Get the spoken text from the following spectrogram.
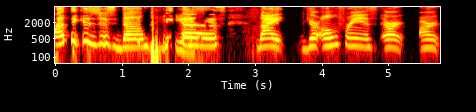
I think it's just dumb because Yes. like your old friends aren't aren't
